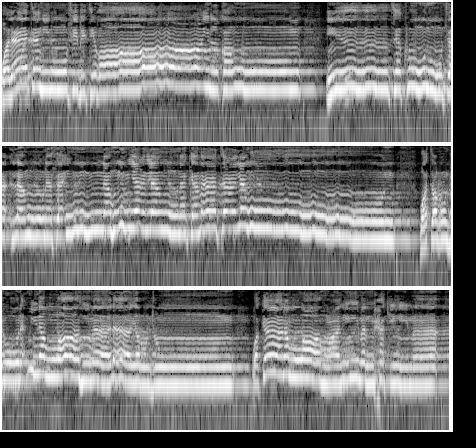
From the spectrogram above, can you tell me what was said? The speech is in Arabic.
ولا تهنوا في ابتغاء القوم إن تكونوا تألمون فإنهم يعلمون كما تعلمون. وترجون من الله ما لا يرجون. وكان الله عليما حكيما.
